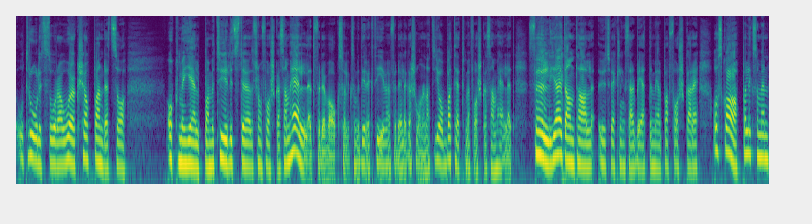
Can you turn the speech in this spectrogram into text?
otroligt stora workshoppandet så och med hjälp av med tydligt stöd från forskarsamhället, för det var också liksom direktiven för delegationen att jobba tätt med forskarsamhället, följa ett antal utvecklingsarbete med hjälp av forskare och skapa liksom en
